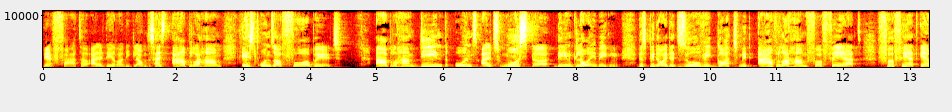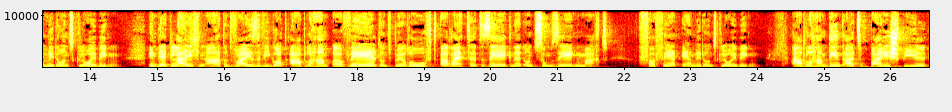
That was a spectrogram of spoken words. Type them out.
Der Vater all derer, die glauben. Das heißt, Abraham ist unser Vorbild. Abraham dient uns als Muster den Gläubigen. Das bedeutet, so wie Gott mit Abraham verfährt, verfährt er mit uns Gläubigen. In der gleichen Art und Weise, wie Gott Abraham erwählt und beruft, errettet, segnet und zum Segen macht, verfährt er mit uns Gläubigen. Abraham dient als Beispiel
